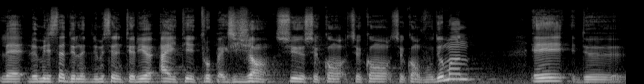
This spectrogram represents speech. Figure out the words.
le, ministère de, l'Intérieur a été trop exigeant sur ce qu'on vous demande, et de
